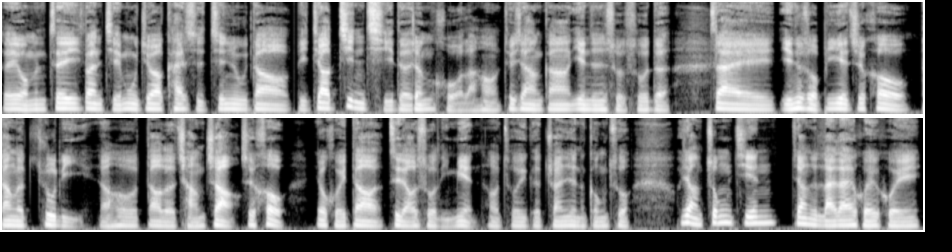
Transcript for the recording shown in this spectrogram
所以，我们这一段节目就要开始进入到比较近期的生活了哈。就像刚刚燕珍所说的，在研究所毕业之后当了助理，然后到了长照之后，又回到治疗所里面，然后做一个专任的工作。我想中间这样子来来回回，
